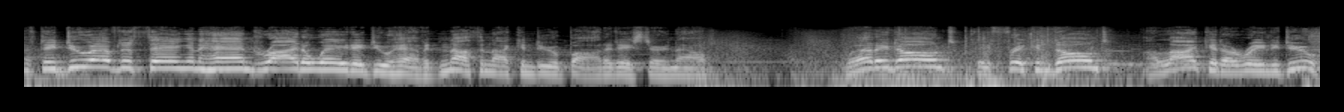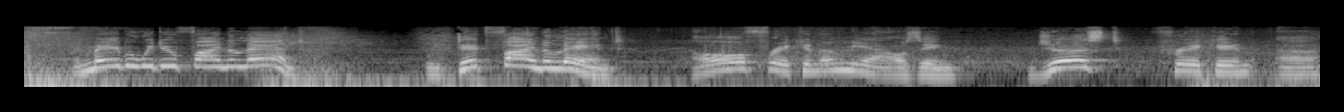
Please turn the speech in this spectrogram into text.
If they do have the thing in hand right away, they do have it. Nothing I can do about it, is there now? Well, they don't. They freaking don't. I like it, I really do. And maybe we do find a land. We did find a land. Oh, freaking a meowsing. Just freaking a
